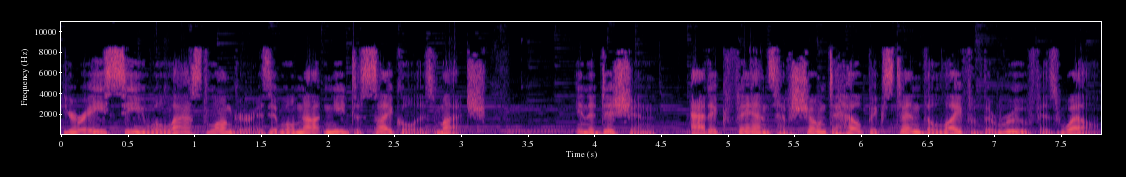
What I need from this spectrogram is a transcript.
your AC will last longer as it will not need to cycle as much. In addition, attic fans have shown to help extend the life of the roof as well.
